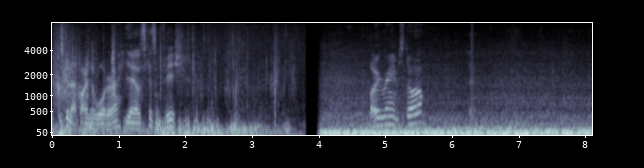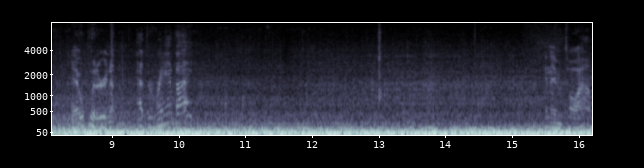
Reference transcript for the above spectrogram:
Let's get that boat in the water, eh? Yeah, let's get some fish. Boat ramp style. Yeah, we'll put her in at the, at the ramp, eh? Can even tie up.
